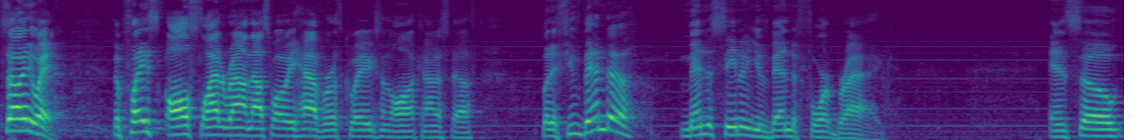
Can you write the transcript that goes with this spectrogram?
so anyway, the place all slide around. That's why we have earthquakes and all that kind of stuff. But if you've been to Mendocino, you've been to Fort Bragg. And so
